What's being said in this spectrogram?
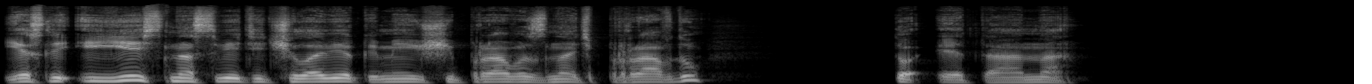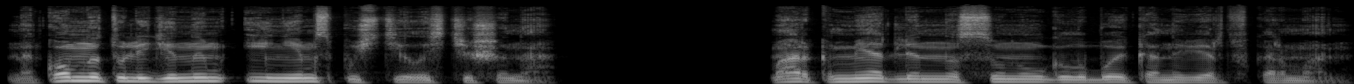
Если и есть на свете человек, имеющий право знать правду, то это она». На комнату ледяным инием спустилась тишина. Марк медленно сунул голубой конверт в карман.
